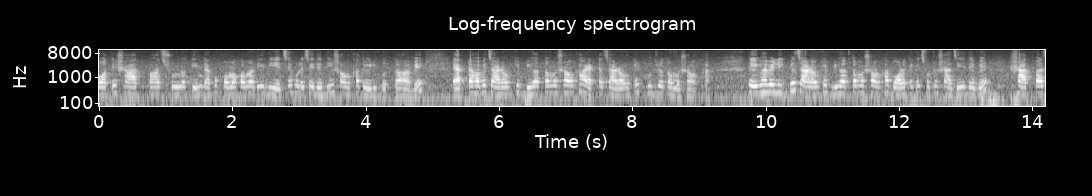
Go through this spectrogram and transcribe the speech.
কতে সাত, পাঁচ, শূন্য, তিন, দেখো, কমা কমা দিয়ে দিয়েছে, বলেছে এদের দিয়ে সংখ্যা তৈরি করতে হবে। একটা হবে চার অঙ্কের বৃহত্তম সংখ্যা আর একটা চার অঙ্কের ক্ষুদ্রতম সংখ্যা। তো এইভাবে লিখবে, চার অঙ্কের বৃহত্তম সংখ্যা বড় থেকে ছোট সাজিয়ে দেবে, সাত, পাঁচ,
